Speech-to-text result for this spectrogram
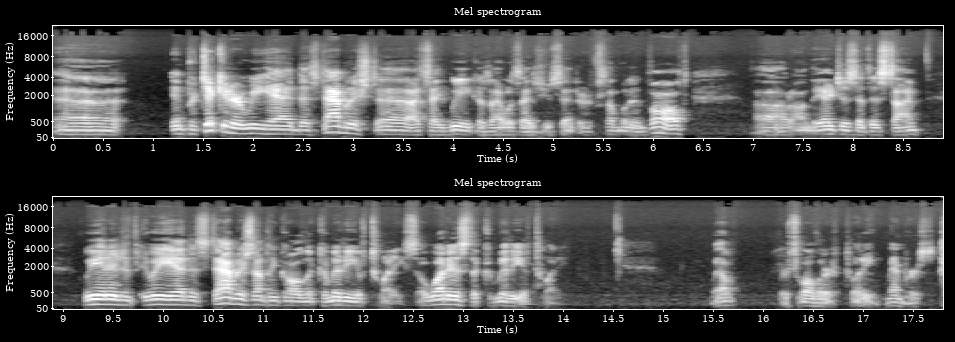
in particular, we had established, I say we because I was, as you said, somewhat involved uh, on the edges at this time, we had we had established something called the Committee of Twenty. So, what is the Committee of Twenty? Well, first of all, there are twenty members.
